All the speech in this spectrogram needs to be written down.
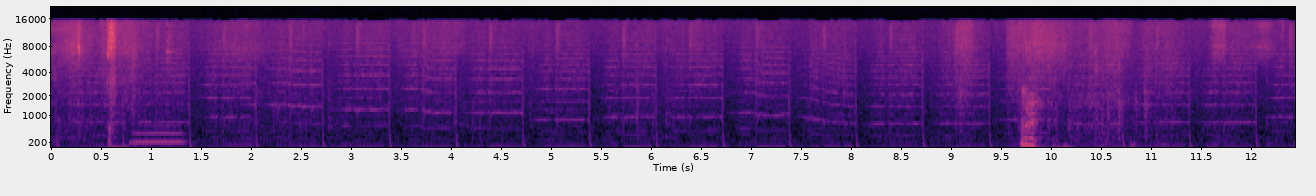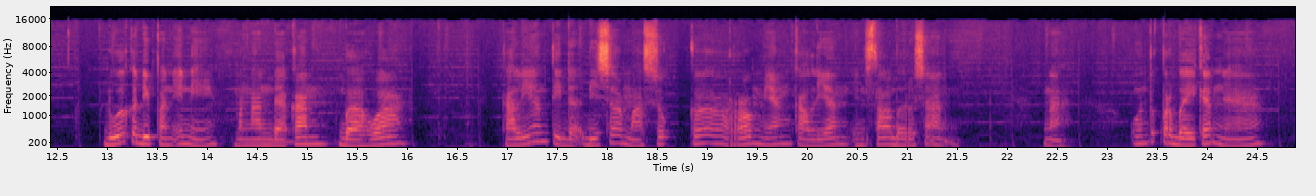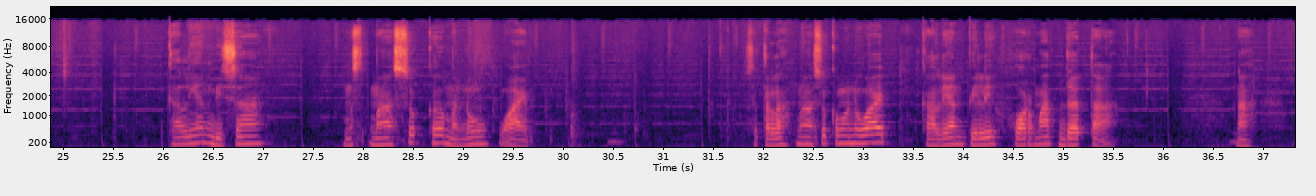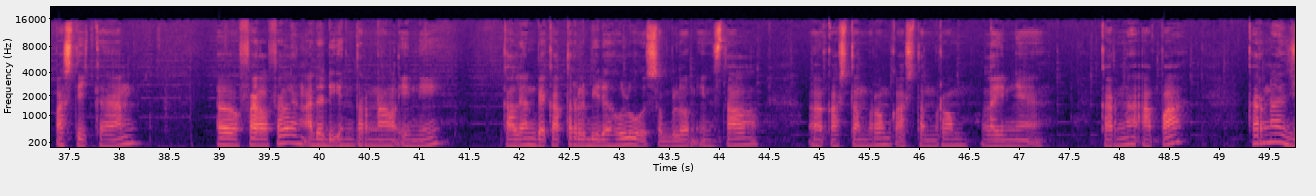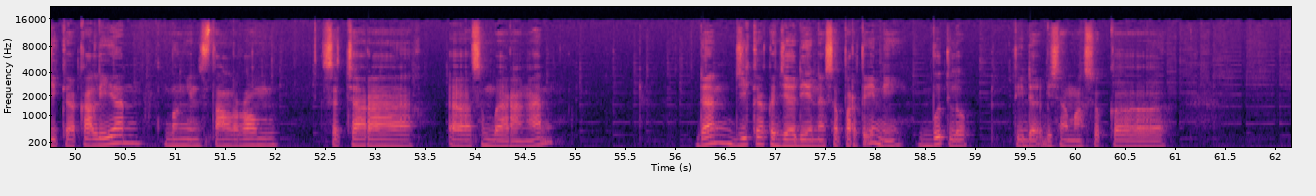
Nah, dua kedipan ini menandakan bahwa kalian tidak bisa masuk ke ROM yang kalian install barusan. Nah, untuk perbaikannya, kalian bisa masuk ke menu wipe. Setelah masuk ke menu wipe, kalian pilih format data. Nah, pastikan eh, file-file yang ada di internal ini kalian backup terlebih dahulu sebelum install uh, custom ROM custom ROM lainnya. Karena apa? Karena jika kalian menginstal ROM secara uh, sembarangan dan jika kejadiannya seperti ini, boot loop tidak bisa masuk ke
